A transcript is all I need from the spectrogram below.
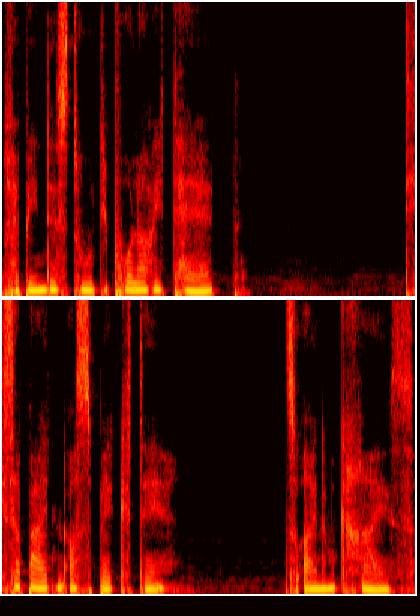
verbindest du die Polarität dieser beiden Aspekte zu einem Kreis.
